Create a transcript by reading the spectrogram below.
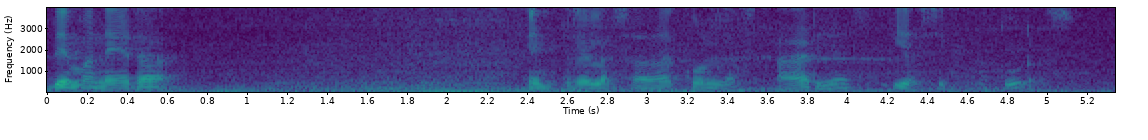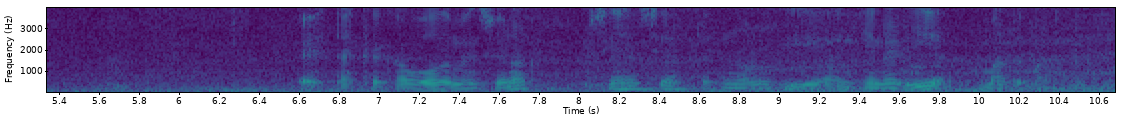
de manera entrelazada con las áreas y asignaturas. Estas que acabo de mencionar, ciencia, tecnología, ingeniería, matemáticas.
